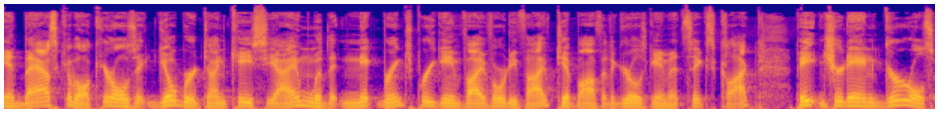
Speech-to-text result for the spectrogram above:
In basketball, Carroll's at Gilbert on KCIM with Nick Brinks. Pregame 545. Tip off of the girls game at 6 o'clock. Paton-Churdan girls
